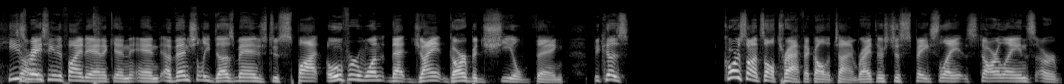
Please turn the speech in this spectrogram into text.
he's Sorry. racing to find Anakin, and eventually does manage to spot over one that giant garbage shield thing because Coruscant's all traffic all the time, right? There's just space lane, star lanes, or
